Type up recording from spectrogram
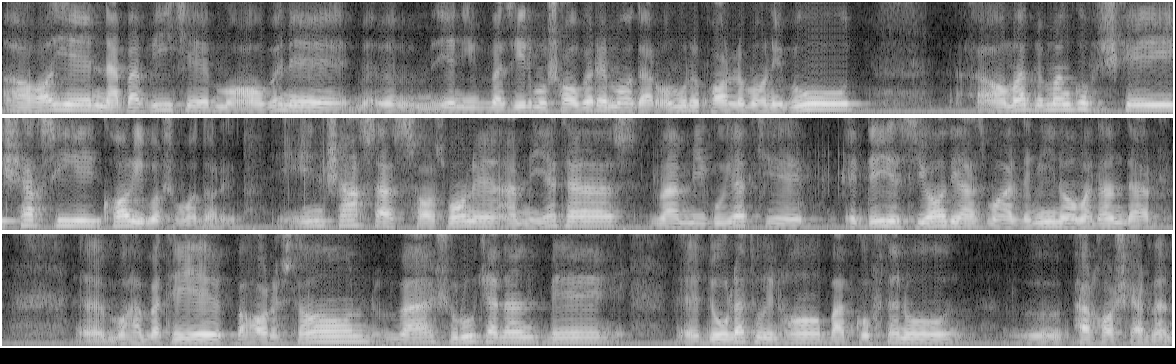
آقای نبوی که معاون یعنی وزیر مشاور ما در امور پارلمانی بود آمد به من گفتش که شخصی کاری با شما داره. این شخص از سازمان امنیت است و می‌گوید که عده زیادی از معلمین آمدن در محبته بهارستان و شروع کردن به دولت و اینها بد گفتن و پرخاش کردن.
